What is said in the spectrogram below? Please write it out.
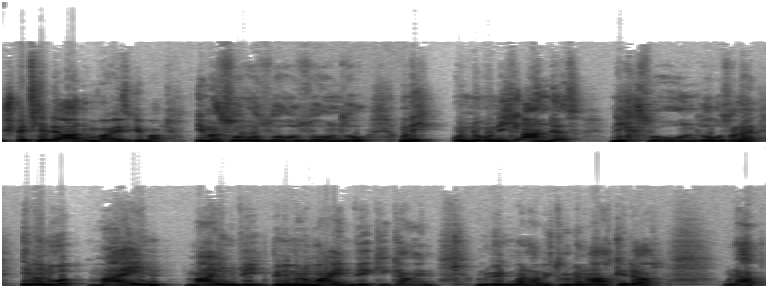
spezielle Art und Weise gemacht. Immer so, so, so und so. Und nicht, und, und nicht anders nicht so und so, sondern immer nur mein, mein Weg. Bin immer nur meinen Weg gegangen. Und irgendwann habe ich darüber nachgedacht und habe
